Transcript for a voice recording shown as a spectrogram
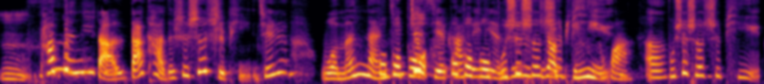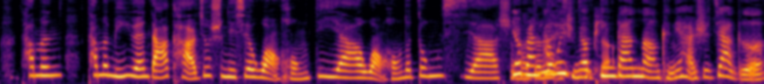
嗯他们打打卡的是奢侈品，其实我们南不不不京这些不不咖啡店不不是奢侈平民品化，嗯，不是奢侈品，他们他们名媛打卡就是那些网红地呀、网红的东西啊什要不然他么的类为什么要拼单呢？肯定还是价格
